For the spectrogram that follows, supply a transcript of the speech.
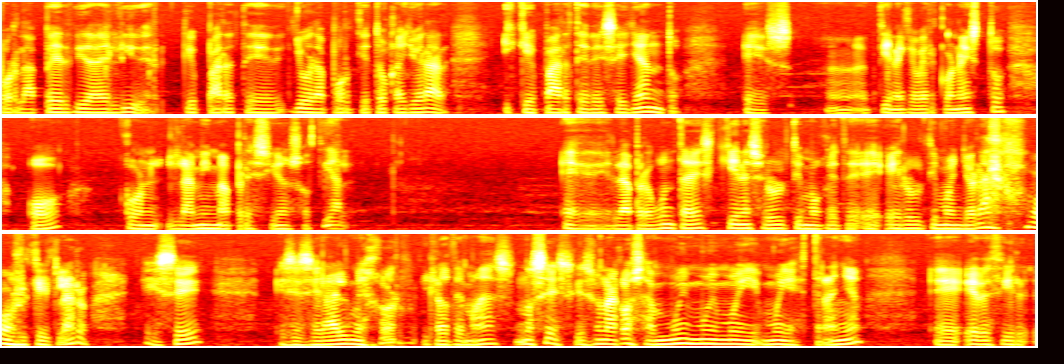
por la pérdida del líder qué parte llora porque toca llorar y qué parte de ese llanto es eh, tiene que ver con esto o con la misma presión social eh, la pregunta es quién es el último que eh, el último en llorar, porque claro, ese ese será el mejor y los demás, no sé, es que es una cosa muy muy muy muy extraña. Eh, es decir,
